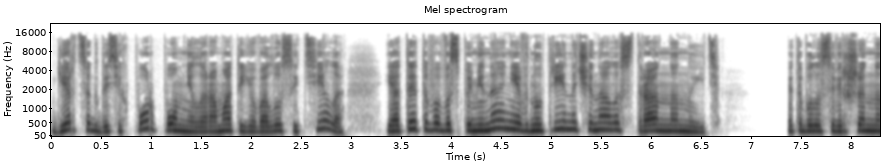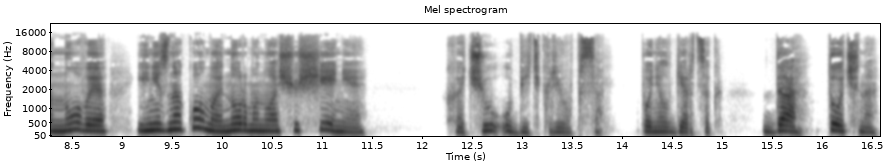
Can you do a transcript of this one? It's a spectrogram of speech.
Герцог до сих пор помнил аромат ее волос и тела, и от этого воспоминание внутри начинало странно ныть. Это было совершенно новое и незнакомое Норману ощущение. «Хочу убить Крёпса», — понял герцог. «Да, точно.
